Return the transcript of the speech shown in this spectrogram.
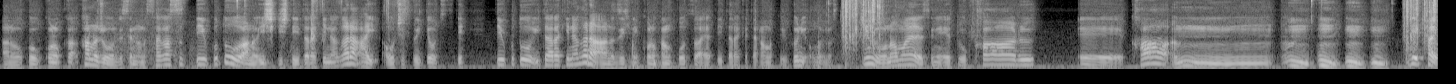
あの、この彼女をですね、あの探すっていうことを、あの、意識していただきながら、はい、落ち着いて落ち着いて、っていうことをいただきながら、あの、ぜひね、この観光ツアーやっていただけたらなというふうに思います。ちなみにお名前はですね、えっと、カール、えー、か、うん、うん、うん、うん、うん。で、はい。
